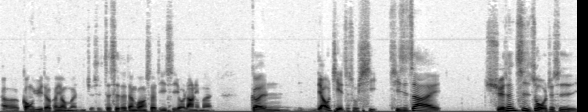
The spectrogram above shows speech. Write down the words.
呃公寓的朋友们，就是这次的灯光设计是有让你们。更了解这出戏。其实，在学生制作，就是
